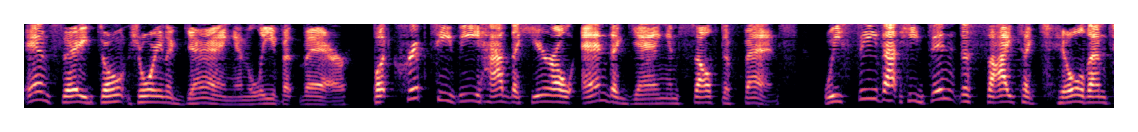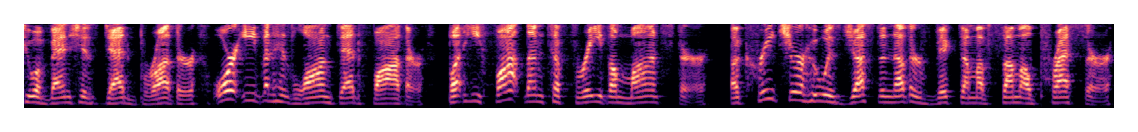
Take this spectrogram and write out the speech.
and say don't join a gang and leave it there. But Crypt TV had the hero end a gang in self-defense. We see that he didn't decide to kill them to avenge his dead brother, or even his long dead father, but he fought them to free the monster. A creature who was just another victim of some oppressor,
